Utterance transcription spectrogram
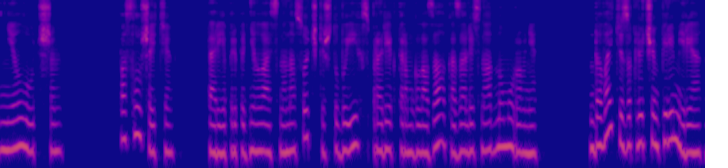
Не лучше. «Послушайте», — Тарья приподнялась на носочки, чтобы их с проректором глаза оказались на одном уровне. «Давайте заключим перемирие.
